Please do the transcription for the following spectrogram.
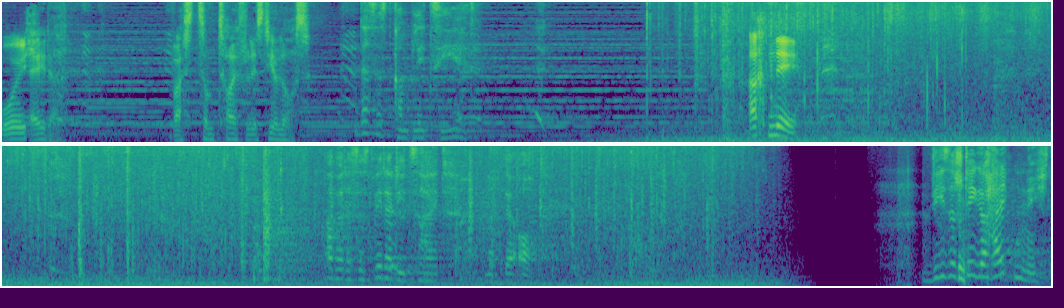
Ruhig. Ada. Was zum Teufel ist hier los? Das ist kompliziert. Ach nee. Aber das ist weder die Zeit noch der Ort. Diese Stege halten nicht.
